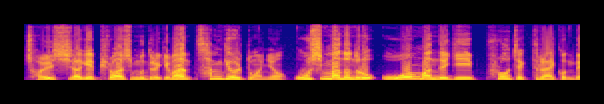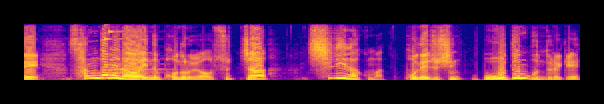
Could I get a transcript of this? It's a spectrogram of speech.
절실하게 필요하신 분들에게만 3개월 동안요 50만 원으로 5억 만들기 프로젝트를 할 건데 상단에 나와 있는 번호로요 숫자 7이라고만 보내주신 모든 분들에게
